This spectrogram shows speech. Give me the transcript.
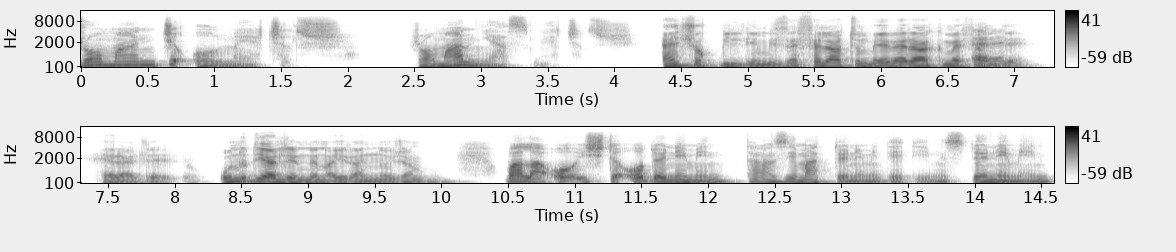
romancı olmaya çalışıyor. Roman yazmaya çalışıyor. En çok bildiğimizde Felatun Bey ve Rakım Efendi evet herhalde. Onu diğerlerinden ayıran ne hocam? Valla o işte o dönemin tanzimat dönemi dediğimiz dönemin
